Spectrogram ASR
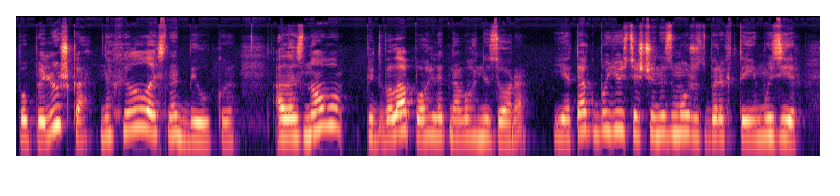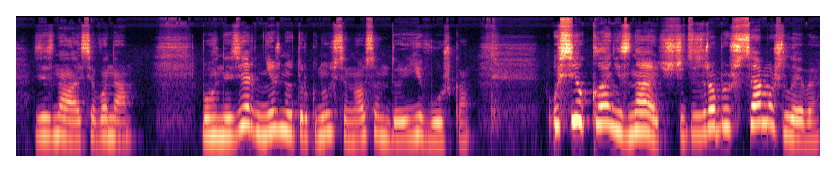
Попелюшка нахилилась над білкою, але знову підвела погляд на вогнезора. Я так боюся, що не зможу зберегти йому зір, зізналася вона. Вогнезір ніжно торкнувся носом до її вушка. Усі у клані знають, що ти зробиш все можливе,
